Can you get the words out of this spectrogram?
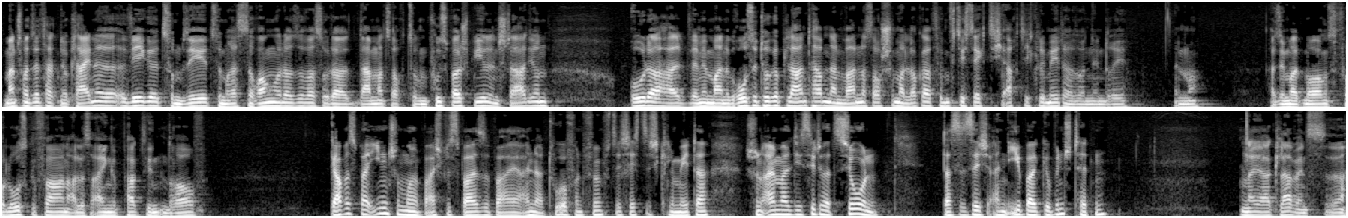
Manchmal sind es halt nur kleine Wege zum See, zum Restaurant oder sowas oder damals auch zum Fußballspiel ins Stadion. Oder halt, wenn wir mal eine große Tour geplant haben, dann waren das auch schon mal locker 50, 60, 80 Kilometer so in den Dreh. Immer. Also immer halt morgens losgefahren, alles eingepackt hinten drauf. Gab es bei Ihnen schon mal beispielsweise bei einer Tour von 50, 60 Kilometer schon einmal die Situation, dass Sie sich ein E-Bike gewünscht hätten? Naja, klar, wenn es. Äh,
